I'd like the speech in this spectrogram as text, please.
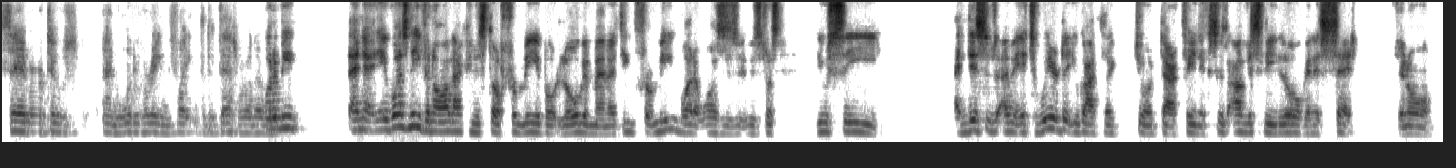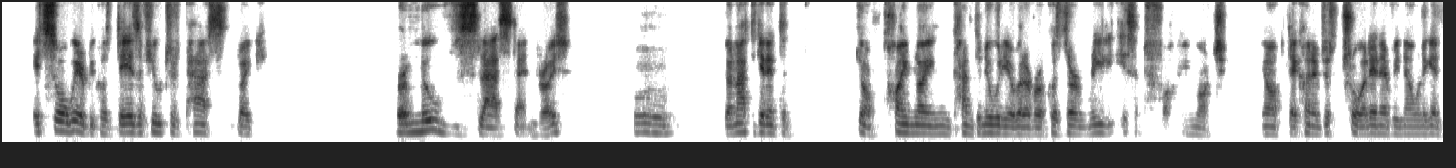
Sabretooth and Wolverine fighting to the death or whatever. But I mean, and it wasn't even all that kind of stuff for me about Logan, man. I think for me, what it was is it was just you see, and this is, I mean, it's weird that you got like you know, Dark Phoenix because obviously Logan is set. You know, it's so weird because Days of Futures Past like removes Last Stand, right? Mm. They're not to get into you know timeline continuity or whatever because there really isn't fucking much. You know, they kind of just throw it in every now and again.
